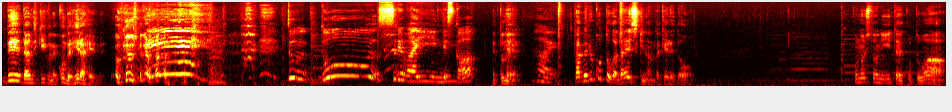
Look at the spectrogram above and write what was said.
ん。で断食行くねん。今度減らへんねん。ー。どどうすればいいんですか？えっとねはい。食べることが大好きなんだけれどこの人に言いたいことは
